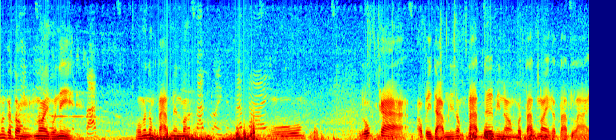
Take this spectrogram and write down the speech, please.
มันก็ต้องน้อยกว่านี้ตัดโอ้มันต้องตัดแม่นบ่ตัดหน่อยก็ตัดได้โอ้ลกกาเอาไปดำนี่ต้องตัดเด้อพี่น้องบ่ตัดน้อยก็ตัดหลาย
